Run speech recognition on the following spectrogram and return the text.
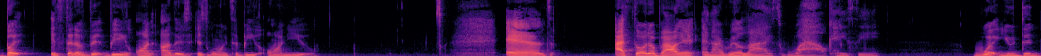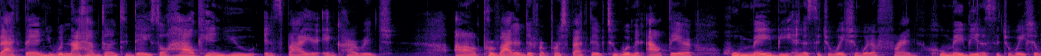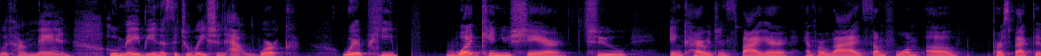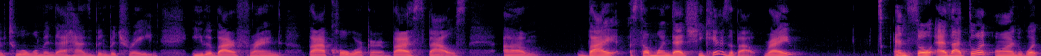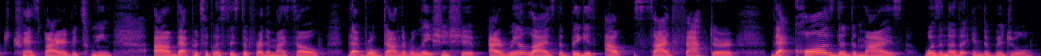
But instead of it being on others, it's going to be on you. And I thought about it and I realized, wow, Casey, what you did back then, you would not have done today. So, how can you inspire, encourage, uh, provide a different perspective to women out there who may be in a situation with a friend, who may be in a situation with her man, who may be in a situation at work where people, what can you share to encourage, inspire, and provide some form of perspective to a woman that has been betrayed, either by a friend, by a coworker, by a spouse, um, by someone that she cares about, right? And so, as I thought on what transpired between um, that particular sister friend and myself that broke down the relationship, I realized the biggest outside factor that caused the demise was another individual.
